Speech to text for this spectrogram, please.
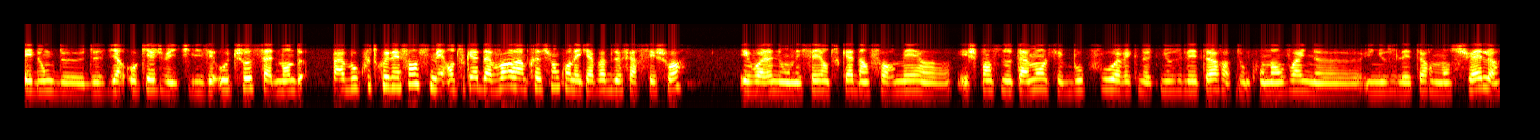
et donc de, de se dire ok, je vais utiliser autre chose, ça demande pas beaucoup de connaissances, mais en tout cas d'avoir l'impression qu'on est capable de faire ses choix. Et voilà, nous on essaye en tout cas d'informer, euh, et je pense notamment, on le fait beaucoup avec notre newsletter, donc on envoie une, newsletter mensuelle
